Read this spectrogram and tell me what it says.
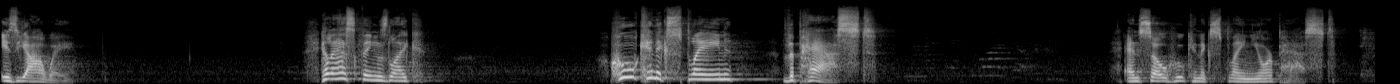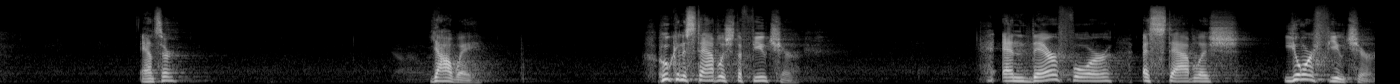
is Yahweh. He'll ask things like Who can explain the past? And so, who can explain your past? Answer Yahweh. Who can establish the future? And therefore establish your future?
